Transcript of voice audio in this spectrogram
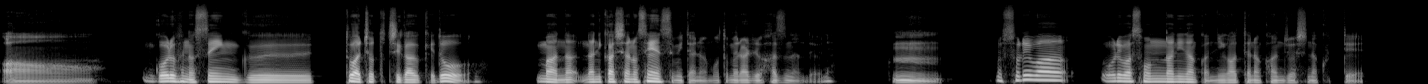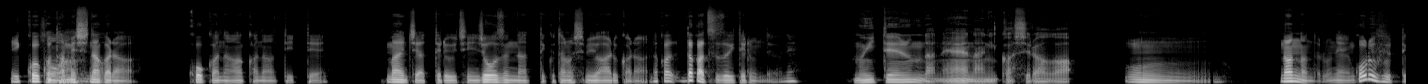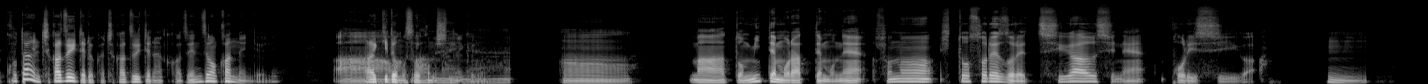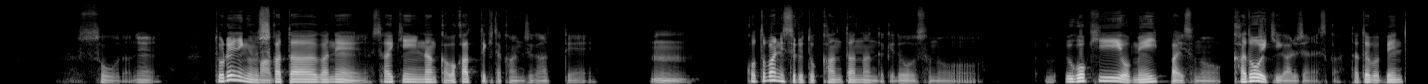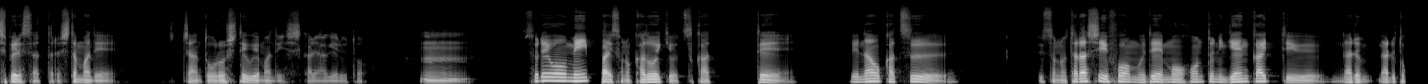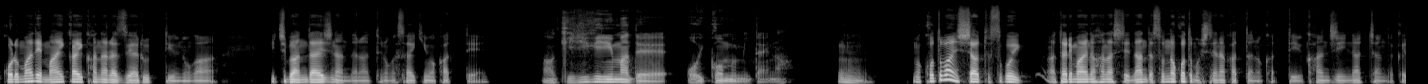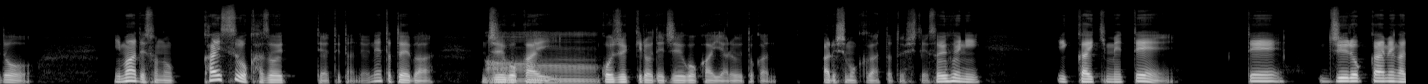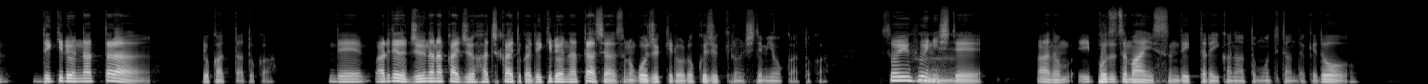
ああ。ゴルフのスイングとはちょっと違うけど、まあな何かしらのセンスみたいなのは求められるはずなんだよね。うん。それは、俺はそんなになんか苦手な感じはしなくて、一個一個試しながら、こうかな、ああかなって言って、毎日やってるうちに上手になっていく楽しみはあるから、だから、だから続いてるんだよね。向いてるんだね。何かしらが。うーん。何なんだろうね。ゴルフって答えに近づいてるか近づいてないかが全然わかんないんだよね。ああ。合気道もそうかもしれないけどねうん。まあ、あと見てもらってもね、その人それぞれ違うしね、ポリシーが。うん。そうだね。トレーニングの仕方がね、最近なんか分かってきた感じがあって、うん。言葉にすると簡単なんだけど、その、動きを目いっぱいその可動域があるじゃないですか。例えばベンチプレスだったら下までちゃんと下ろして上までしっかり上げると。うん。それを目いっぱいその可動域を使って、で、なおかつ、その正しいフォームでもう本当に限界っていうなるなるところまで毎回必ずやるっていうのが一番大事なんだなっていうのが最近分かって、あ、ギリギリまで追い込むみたいな。うん。まあ、言葉にしちゃうとすごい当たり前の話でなんだそんなこともしてなかったのかっていう感じになっちゃうんだけど、今までその回数を数えてやってたんだよね。例えば15回、あー50キロで15回やるとか、ある種目があったとして、そういうふうに1回決めて、で、16回目ができるようになったらよかったとか。で、ある程度17回、18回とかできるようになったら、じゃあその50キロを60キロにしてみようかとか。そういうふうにして、あの、一歩ずつ前に進んでいったらいいかなと思ってたんだけど、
